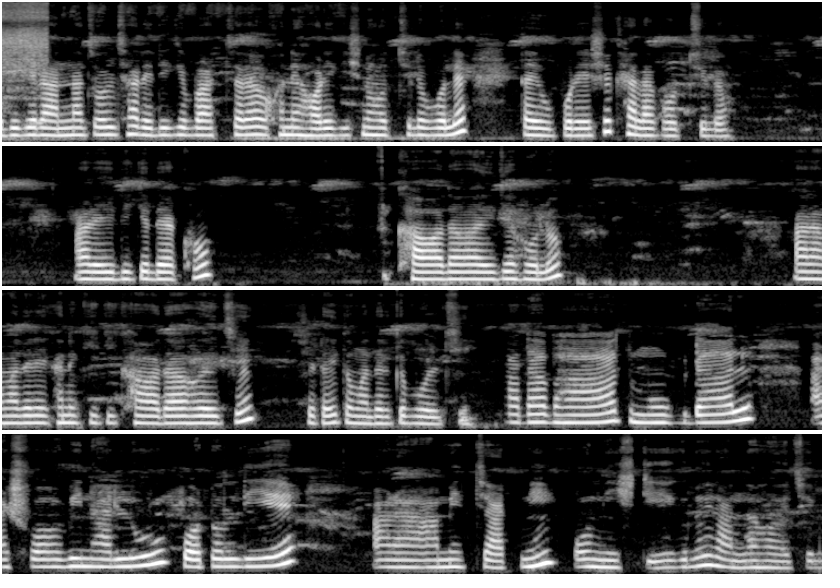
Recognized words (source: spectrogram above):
এদিকে রান্না চলছে আর এদিকে বাচ্চারা ওখানে হরে কৃষ্ণ হচ্ছিল বলে তাই উপরে এসে খেলা করছিল। আর এইদিকে দেখো, খাওয়া দাওয়া এই যে হলো। আর আমাদের এখানে কি কি খাওয়া দাওয়া হয়েছে? সেটাই তোমাদেরকে বলছি। সাদা ভাত, মুগ ডাল আর সয়াবিন আলু, পটল দিয়ে আর আমের চাটনি ও মিষ্টি এগুলোই রান্না হয়েছিল।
